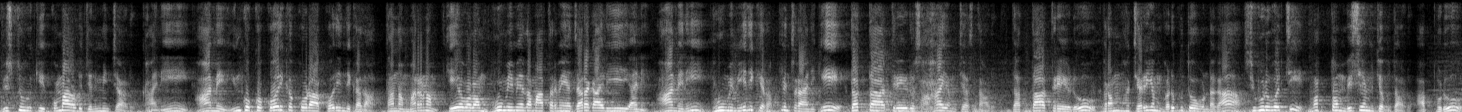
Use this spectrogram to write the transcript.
విష్ణువుకి కుమారుడు జన్మించాడు. కానీ ఆమె ఇంకొక కోరిక కూడా కోరింది కదా. తన మరణం కేవలం భూమి మీద మాత్రమే జరగాలి అని. ఆమెని భూమి మీదికి రప్పించడానికి దత్తాత్రేయుడు సహాయం చేస్తాడు. దత్తాత్రేయుడు బ్రహ్మచర్యం గడుపుతూ ఉండగా శివుడు వచ్చి మొత్తం విషయం చెబుతాడు. అప్పుడు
